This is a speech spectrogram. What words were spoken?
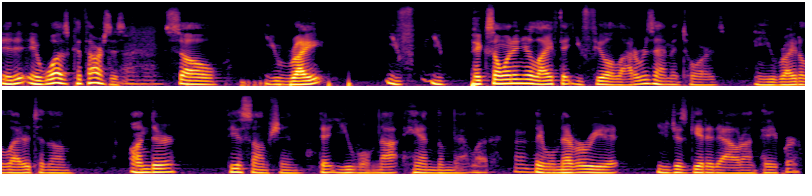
it, it was catharsis. So you write, you, f- you pick someone in your life that you feel a lot of resentment towards, and you write a letter to them under the assumption that you will not hand them that letter. They will never read it. You just get it out on paper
